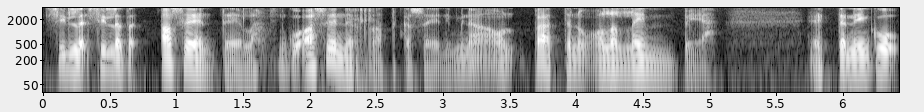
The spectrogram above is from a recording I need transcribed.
sillä, sillä asenteella, niin kun asenne ratkaisee, niin minä olen päättänyt olla lempeä. Että niin kuin,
